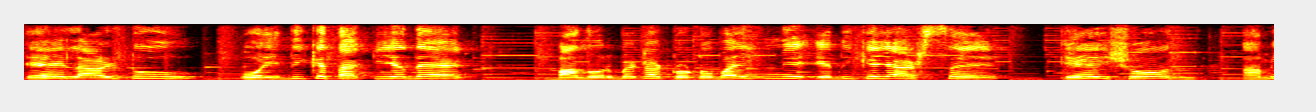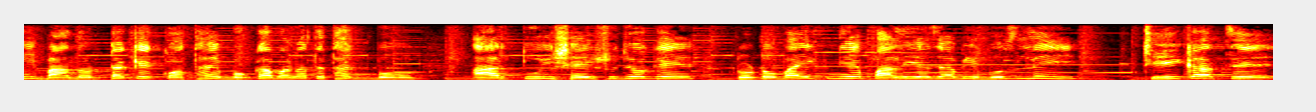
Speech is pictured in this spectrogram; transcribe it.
এই লালটু, ওইদিকে তাকিয়ে দেখ। বানর বেটা টোটো বাইক নিয়ে এদিকেই আসছে। এই শোন আমি বানরটাকে কথায় বোকা বানাতে থাকব আর তুই সেই সুযোগে টোটো বাইক নিয়ে পালিয়ে যাবি বুঝলি? ঠিক আছে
